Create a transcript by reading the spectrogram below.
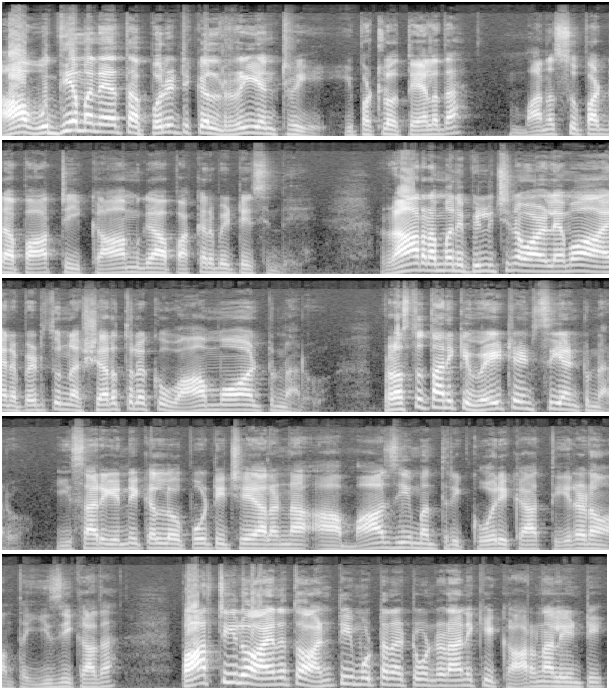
ఆ ఉద్యమ నేత పొలిటికల్ రీఎంట్రీ ఇప్పట్లో తేలదా? మనసు పడ్డ పార్టీ కామ్గా పక్కన పెట్టేసింది. రా రమ్మని పిలిచిన వాళ్ళేమో ఆయన పెడుతున్న షరతులకు వామ్మో అంటున్నారు. ప్రస్తుతానికి వెయిట్ అండ్ సీ అంటున్నారు. ఈసారి ఎన్నికల్లో పోటీ చేయాలన్న ఆ మాజీ మంత్రి కోరిక తీరడం అంత ఈజీ కాదా? పార్టీలో ఆయనతో అంటీ ముట్టనట్టు ఉండడానికి కారణాలేంటి?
